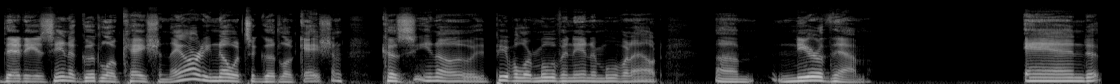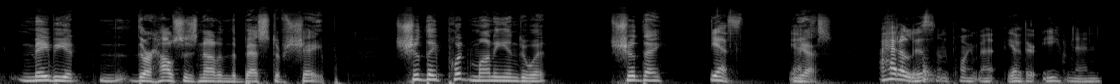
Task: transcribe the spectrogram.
that is in a good location? They already know it's a good location because, you know, people are moving in and moving out um, near them. And maybe it, their house is not in the best of shape. Should they put money into it? Should they? Yes. Yes. Yes. I had a listing appointment the other evening,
